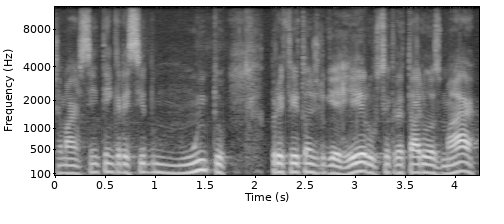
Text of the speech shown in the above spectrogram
chamar assim, tem crescido muito. O prefeito Ângelo Guerreiro, o secretário Osmar,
